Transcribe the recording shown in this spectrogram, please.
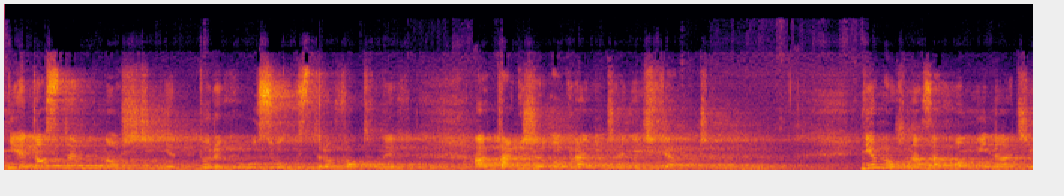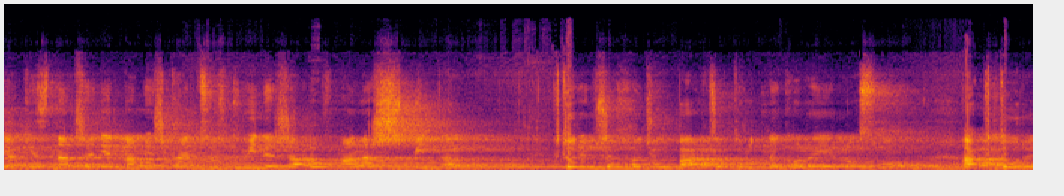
niedostępności niektórych usług zdrowotnych, a także ograniczenie świadczeń. Nie można zapominać, jakie znaczenie dla mieszkańców gminy Żarów ma nasz szpital, który przechodził bardzo trudne koleje losu, a który,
